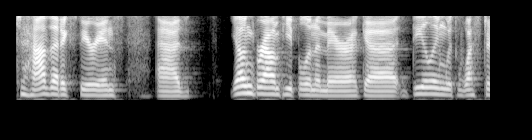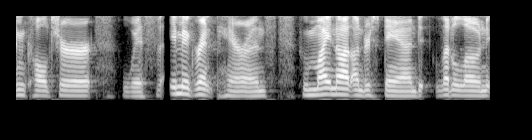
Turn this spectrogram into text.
to have that experience as young brown people in America dealing with Western culture, with immigrant parents who might not understand, let alone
